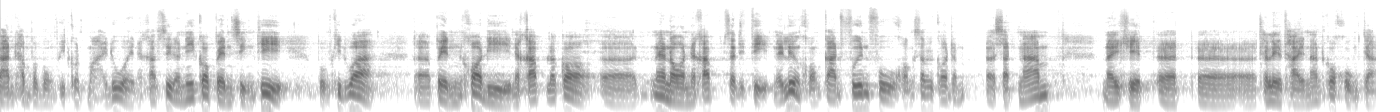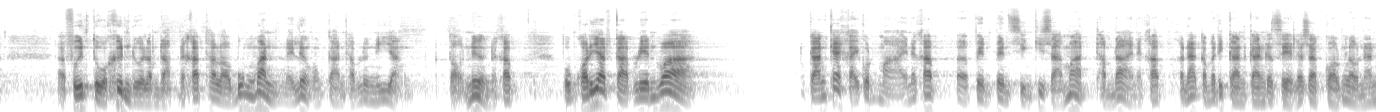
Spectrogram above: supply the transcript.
การทำประมงผิดกฎหมายด้วยนะครับ ซึ่งอันนี้ก็เป็นสิ่งที่ผมคิดว่าเป็นข้อดีนะครับ แล้วก็แน่นอนนะครับสถิติในเรื่องของการฟื้นฟูของทรัพยากรสัตว์น้ำในเขตเทะเลไทยนั้นก็คงจะฟื้นตัวขึ้นโดยลำดับนะครับ ถ้าเรามุ่งมั่นในเรื่องของการทำเรื่องนี้อย่างต่อเนื่องนะครับ ผมขออนุญาตกราบเรียนว่า การแก้ไขกฎหมายนะครับเป็นเป็นสิ่งที่สามารถทำได้นะครับ คณะกรรมาธิการการเกษตรและสหกรณ์ของเรานั้น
